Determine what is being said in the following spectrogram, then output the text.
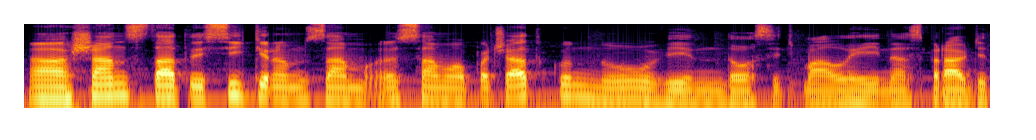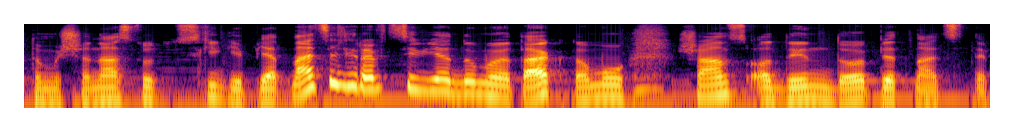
а, шанс стати сікером з сам, самого початку, ну, він досить малий насправді, тому що нас тут скільки? 15 гравців, я думаю, так? Тому шанс 1 до 15.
